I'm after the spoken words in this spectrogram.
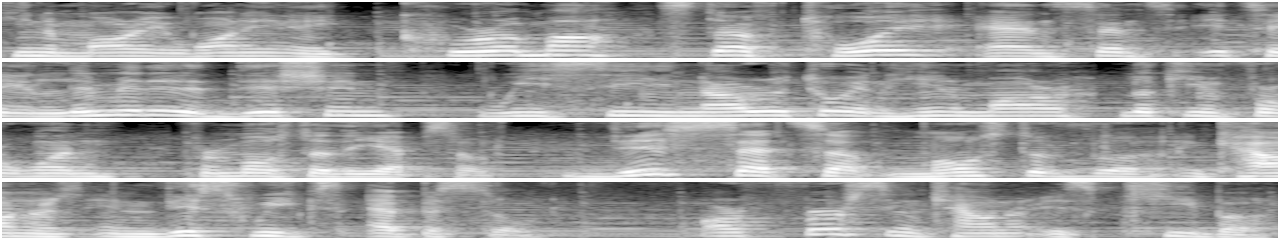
Himawari wanting a Kurama stuffed toy, and since it's a limited edition, we see Naruto and Himawari looking for one for most of the episode. This sets up most of the encounters in this week's episode. Our first encounter is Kiba,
